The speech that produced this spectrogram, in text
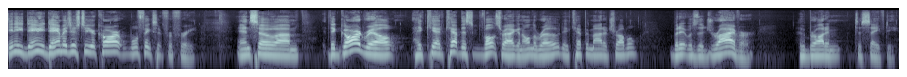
any, any damages to your car, we'll fix it for free. And so um, the guardrail had kept this Volkswagen on the road, it kept him out of trouble, but it was the driver who brought him to safety.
